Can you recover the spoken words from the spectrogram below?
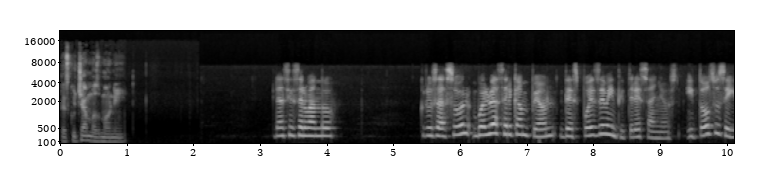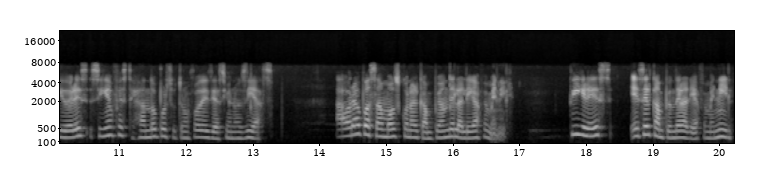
Te escuchamos, Moni. Gracias, Servando. Cruz Azul vuelve a ser campeón después de 23 años y todos sus seguidores siguen festejando por su triunfo desde hace unos días. Ahora pasamos con el campeón de la Liga Femenil. Tigres es el campeón de la Liga Femenil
